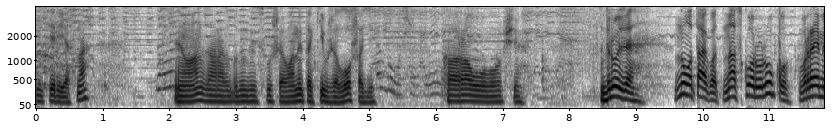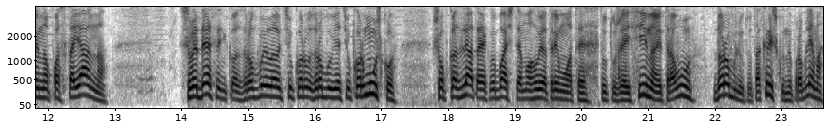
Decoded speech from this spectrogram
Інтересно. О, зараз будемо дивитися. Слушай, вони такі вже лошаді. Караул вообще. Друзі, ну отак от, на скору руку, временно, постоянно, швидесенько зробили оцю кору, зробив я цю кормушку, щоб козлята, як ви бачите, могли отримувати тут уже і сіно, і траву. Дороблю тут, а кришку не проблема.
